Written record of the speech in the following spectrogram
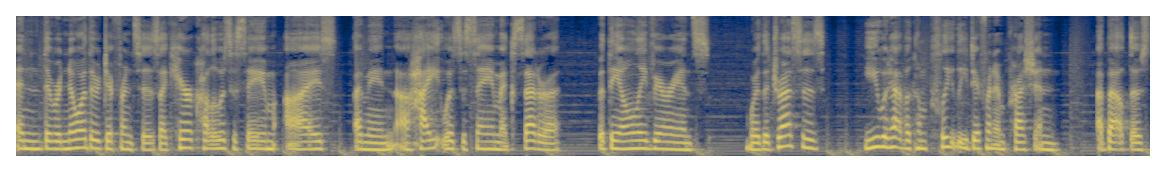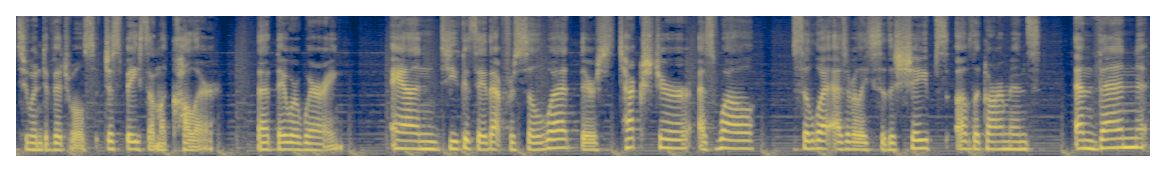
and there were no other differences. Like hair color was the same, eyes, I mean, uh, height was the same, etc. But the only variance were the dresses. You would have a completely different impression about those two individuals just based on the color that they were wearing. And you could say that for silhouette, there's texture as well, silhouette as it relates to the shapes of the garments. And then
